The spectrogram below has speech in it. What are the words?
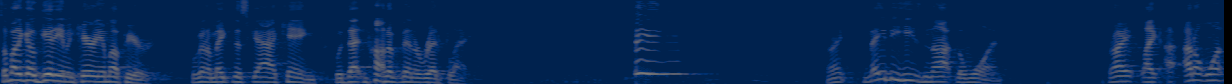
Somebody go get him and carry him up here. We're going to make this guy king. Would that not have been a red flag? Bing! Right? Maybe he's not the one right? Like, I, don't want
